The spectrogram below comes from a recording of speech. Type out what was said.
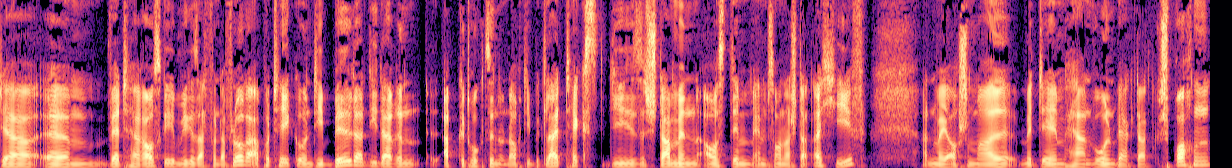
Der ähm, wird herausgegeben, wie gesagt, von der Flora Apotheke und die Bilder, die darin abgedruckt sind und auch die Begleittexte, die stammen aus dem Emsonner Stadtarchiv. Hatten wir ja auch schon mal mit dem Herrn Wohlenberg dort gesprochen.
